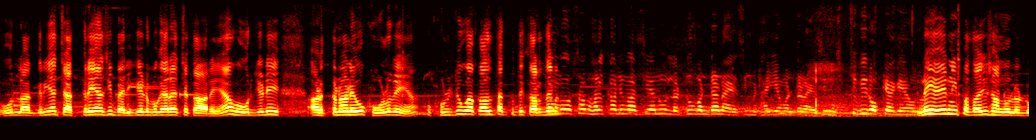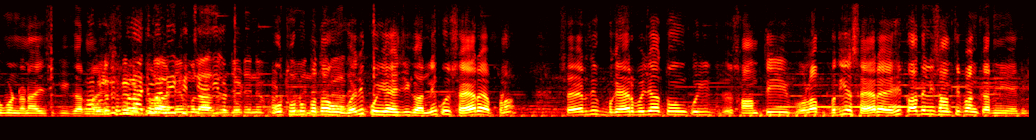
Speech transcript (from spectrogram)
ਉਹ ਲੱਗ ਰਹੀਆਂ ਚੱਕ ਰਹੇ ਹਾਂ ਅਸੀਂ ਬੈਰੀਕੇਡ ਵਗੈਰਾ ਚਕਾ ਰਹੇ ਹਾਂ। ਹੋਰ ਜਿਹੜੇ ਅੜਕਣਾਂ ਨੇ ਉਹ ਖੋਲ ਰਹੇ ਹਾਂ। ਉਹ ਖੁੱਲ ਜੂਗਾ ਕੱਲ ਤੱਕ ਤੇ ਕਰ ਦੇਣ। ਉਹ ਸਭ ਹਲਕਾ ਨਿਵਾਸੀਆਂ ਨੂੰ ਲੱਡੂ ਵੰਡਣ ਆਏ ਸੀ ਮਠਾਈਆਂ ਵੰਡਣ ਆਏ ਸੀ ਉਸ 'ਚ ਵੀ ਰੋਕਿਆ ਗਿਆ ਹੁਣ। ਨਹੀਂ ਇਹ ਨਹੀਂ ਪਤਾ ਜੀ ਸਾਨੂੰ ਲੱਡੂ ਵੰਡਣ ਆਏ ਸੀ ਕੀ ਕਰਨਾ ਉਹ ਤੁਹਾਨੂੰ ਪਤਾ ਹੋਊਗਾ ਜੀ ਕੋਈ ਇਹੋ ਜੀ ਗੱਲ ਨਹੀਂ ਕੋਈ ਸ਼ਹਿਰ ਹੈ ਆਪਣਾ। ਸ਼ਹਿਰ ਦੀ ਬਗੈਰ ਵਜ੍ਹਾ ਤੋਂ ਕੋਈ ਸ਼ਾਂਤੀ ਵਾਲਾ ਵਧੀਆ ਸ਼ਹਿਰ ਹੈ, ਇਹ ਕਾਹਦੇ ਲਈ ਸ਼ਾਂਤੀ ਭੰਗ ਕਰਨੀ ਹੈ ਇਹਦੀ?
